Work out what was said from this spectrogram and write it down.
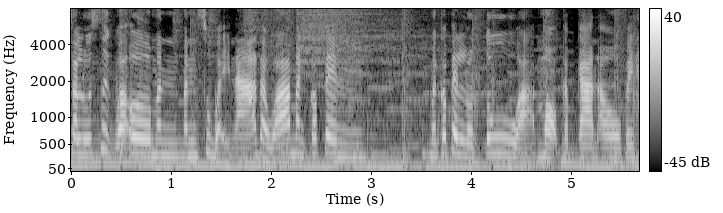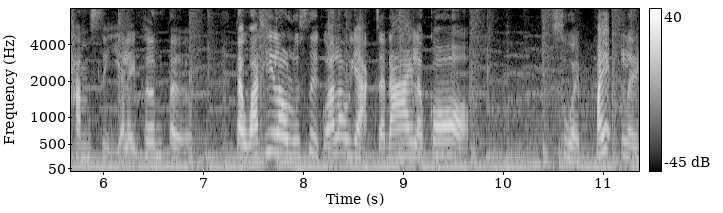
จะรู้สึกว่าเออมันมันสวยนะ แต่ว่ามันก็เป็น มันก็เป็นรถตู้อะเหมาะกับการเอาไปทำสีอะไรเพิ่มเติม แต่ว่าที่เรารู้สึกว่าเราอยากจะได้แล้วก็สวยเป๊ะเลย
